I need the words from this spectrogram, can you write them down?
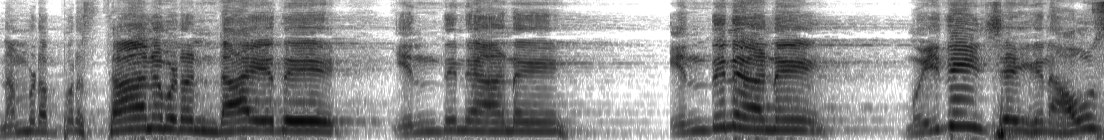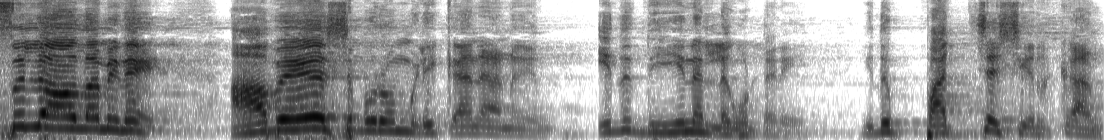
നമ്മുടെ പ്രസ്ഥാനം ഇവിടെ ഉണ്ടായത് എന്തിനാണ്? എന്തിനാണ്? മൊയ്തീൻ ഷെയ്ഖിന് ഔസുല്ലാമിനെ ആവേശപൂർവം വിളിക്കാനാണ്. ഇത് ദീനല്ല കൂട്ടരെ. ഇത് പച്ച ശിർക്കാണ്.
